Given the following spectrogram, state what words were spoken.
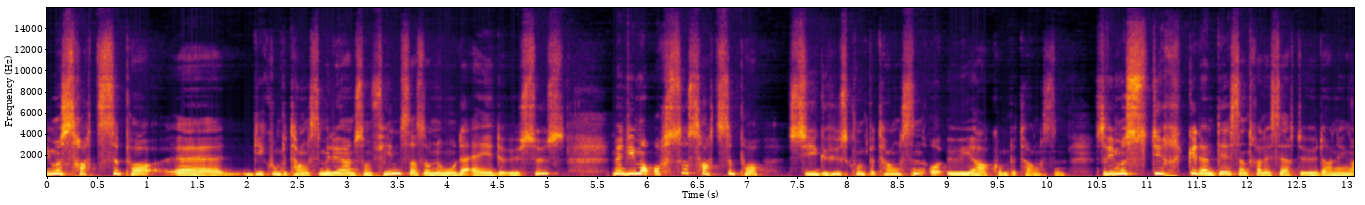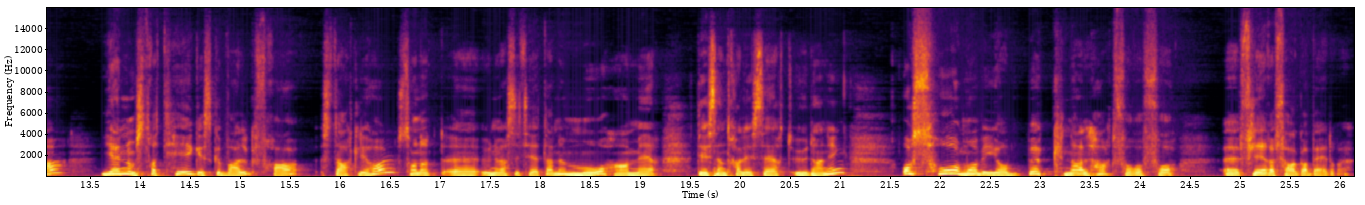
vi må satse på eh, de kompetansemiljøene som finnes, altså Node, Eide, Usus. Men vi må også satse på sykehuskompetansen og UiA-kompetansen. Så vi må styrke den desentraliserte utdanninga gjennom strategiske valg fra statlig hold, sånn at eh, universitetene må ha mer desentralisert utdanning. Og så må vi jobbe knallhardt for å få eh, flere fagarbeidere.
